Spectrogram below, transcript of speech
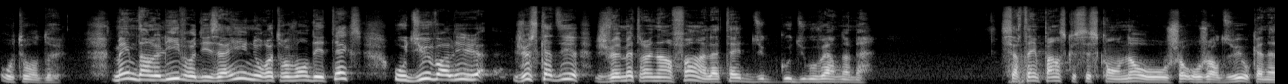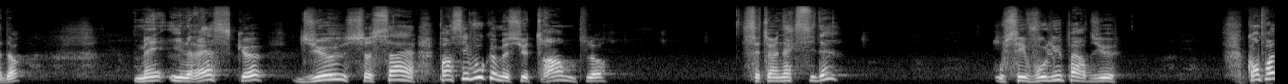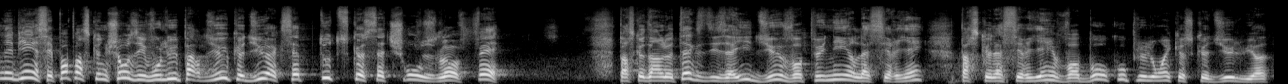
d'eux. Même dans le livre d'Isaïe, nous retrouvons des textes où Dieu va aller jusqu'à dire, je vais mettre un enfant à la tête du, du gouvernement. Certains pensent que c'est ce qu'on a aujourd'hui au Canada mais il reste que Dieu se sert. Pensez-vous que M. Trump, là, c'est un accident? Ou c'est voulu par Dieu? Comprenez bien, c'est pas parce qu'une chose est voulue par Dieu que Dieu accepte tout ce que cette chose-là fait. Parce que dans le texte d'Isaïe, Dieu va punir l'Assyrien parce que l'Assyrien va beaucoup plus loin que ce que Dieu lui a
